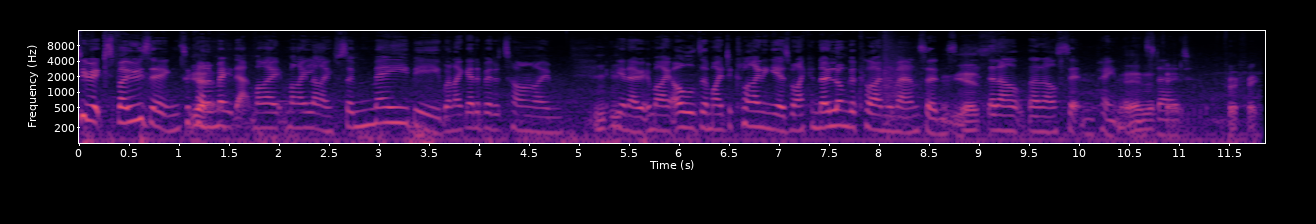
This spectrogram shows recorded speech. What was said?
too exposing to kind Yeah. of make that my, my life. So maybe when I get a bit of time, Mm-hmm. you know, in my older, my declining years, when I can no longer climb the mountains, Yes. then I'll then I'll sit and paint them instead. okay, Perfect.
